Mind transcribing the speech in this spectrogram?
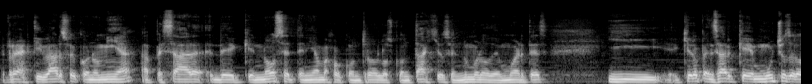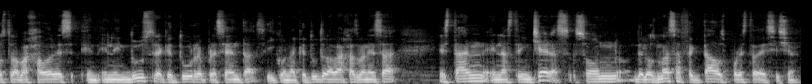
reactivar su economía, a pesar de que no se tenían bajo control los contagios, el número de muertes. Y quiero pensar que muchos de los trabajadores en, la industria que tú representas y con la que tú trabajas, Vanessa, están en las trincheras, son de los más afectados por esta decisión.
